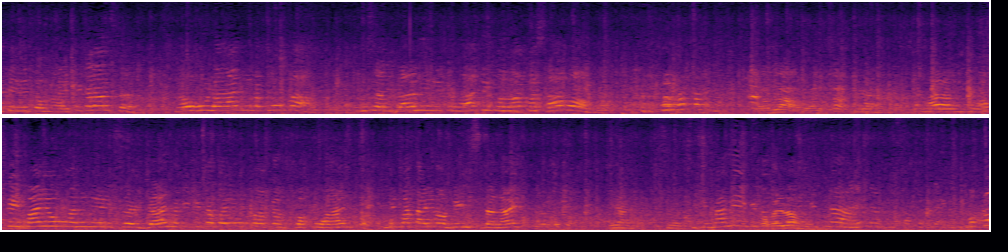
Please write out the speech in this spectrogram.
natin itong ay pikalasan. Nauhulaan niyo na po ba kung saan galing itong ating mga kasawag? wala, wala. Uh, okay ba yung ano ni Sir John? Nakikita ba yung uh. Hindi ba tayo against the light? Ayan. So, sige, mami. Okay lang. Na. Huwag ka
